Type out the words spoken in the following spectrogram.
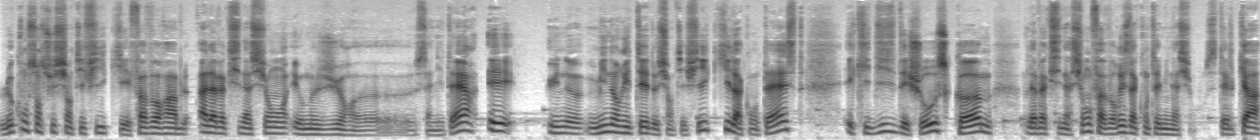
le consensus scientifique qui est favorable à la vaccination et aux mesures euh, sanitaires et une minorité de scientifiques qui la contestent et qui disent des choses comme la vaccination favorise la contamination. C'était le cas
